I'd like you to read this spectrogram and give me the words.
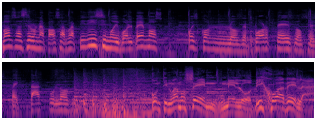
Vamos a hacer una pausa rapidísimo y volvemos pues con los deportes, los espectáculos. Continuamos en Me lo dijo Adela.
